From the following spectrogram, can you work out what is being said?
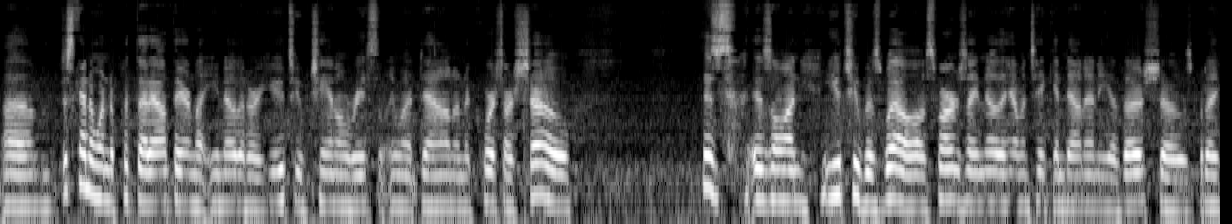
Um, just kind of wanted to put that out there and let you know that our YouTube channel recently went down, and of course our show is is on YouTube as well. As far as I know, they haven't taken down any of those shows, but I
